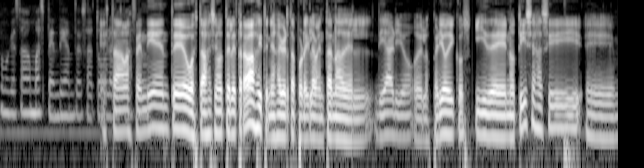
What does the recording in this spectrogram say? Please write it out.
Como que estaban más pendientes a todo. Estaba más pendiente o estabas haciendo teletrabajo y tenías abierta por ahí la ventana del diario o de los periódicos. Y de noticias así eh,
